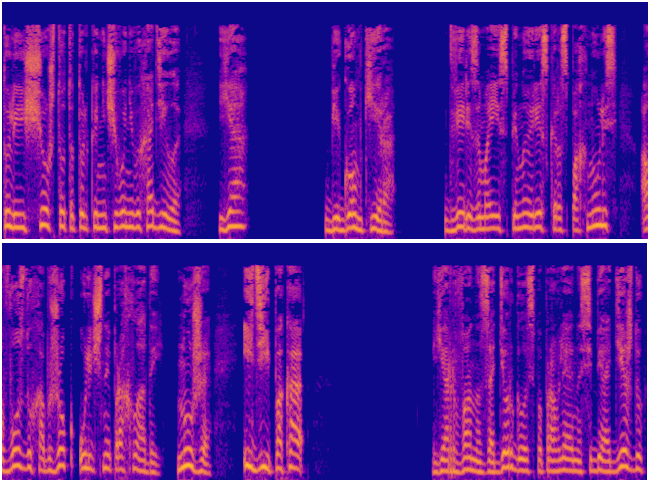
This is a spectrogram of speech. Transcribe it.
то ли еще что-то, только ничего не выходило. Я... Бегом, Кира. Двери за моей спиной резко распахнулись, а воздух обжег уличной прохладой. «Ну же, иди, пока...» Я рвано задергалась, поправляя на себе одежду,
